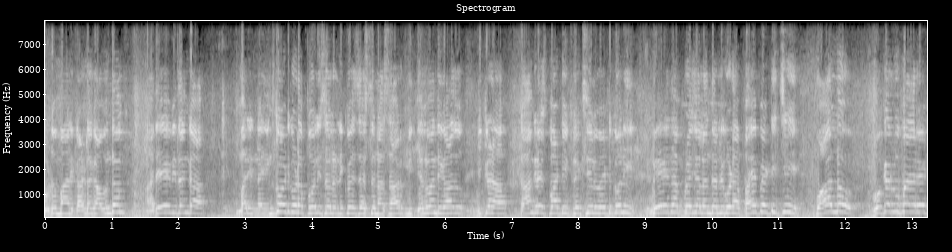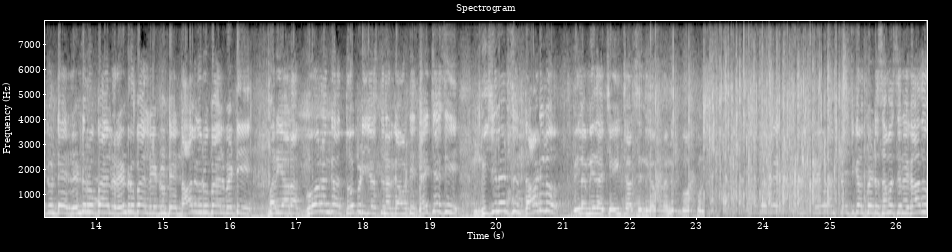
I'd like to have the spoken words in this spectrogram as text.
కుటుంబానికి అండగా ఉందాం. అదేవిధంగా మరి నా ఇంకోటి కూడా పోలీసులు రిక్వెస్ట్ చేస్తున్నా సార్ మీకు తెలియంది కాదు. ఇక్కడ కాంగ్రెస్ పార్టీ ఫ్లెక్సీలు పెట్టుకొని పేద ప్రజలందరినీ కూడా భయపెట్టించి వాళ్ళు ఒక రూపాయి రేటు ఉంటే రెండు రూపాయలు రెండు రూపాయల రేటు ఉంటే నాలుగు రూపాయలు పెట్టి మరి అలా ఘోరంగా దోపిడీ చేస్తున్నారు కాబట్టి దయచేసి విజిలెన్స్ దాడులు వీళ్ళ మీద చేయించాల్సిందిగా కూడా నేను కోరుకుంటున్నాను. కేవలం సమస్యనే కాదు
